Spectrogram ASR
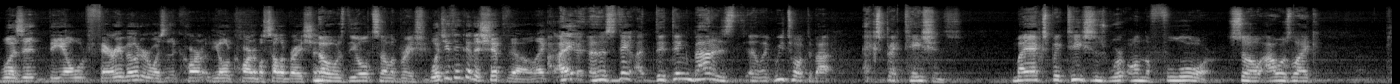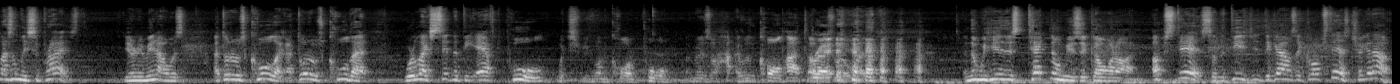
was it the old ferry boat or was it the, car- the old Carnival Celebration? No, it was the old celebration. What do you think of the ship, though? Like, I, I, and that's the thing. The thing about it is, uh, like we talked about, expectations. My expectations were on the floor, so I was like pleasantly surprised. You know what I mean? I was, I thought it was cool. Like I thought it was cool that we're like sitting at the aft pool, which we want to call it a pool. I mean, it was a, hot, it was a cold hot tub. Right. That's what it was. And then we hear this techno music going on upstairs. So the DJ, the guy was like, "Go upstairs, check it out."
